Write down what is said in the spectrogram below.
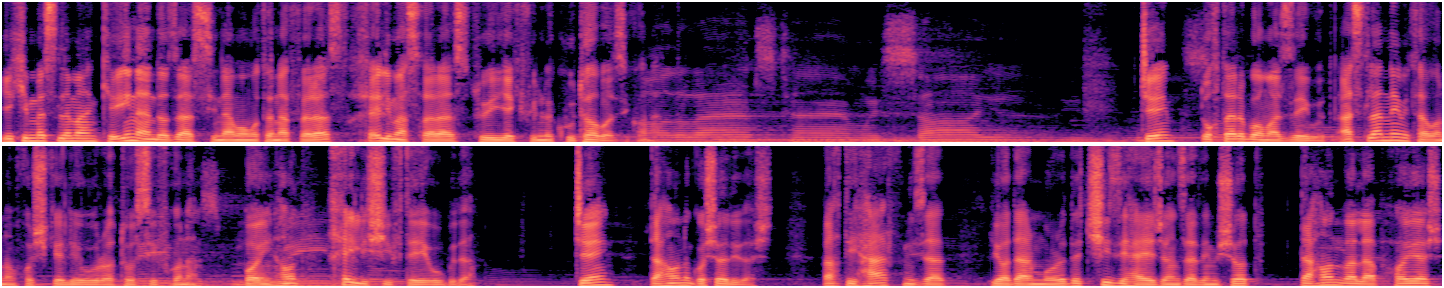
یکی مثل من که این اندازه از سینما متنفر است خیلی مسخره است توی یک فیلم کوتاه بازی کند جیم دختر بامزه ای بود. اصلا نمی‌توانم خوشگلی او را توصیف کنم. با این حال خیلی شیفته او بودم. جین دهان گشادی داشت. وقتی حرف می‌زد یا در مورد چیزی هیجان زده می‌شد دهان و لبهایش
